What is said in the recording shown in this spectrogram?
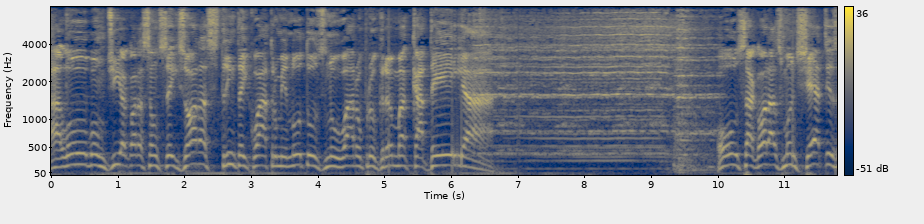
Alô, bom dia. Agora são 6 horas 34 minutos no ar o programa Cadeia. Ouça agora as manchetes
